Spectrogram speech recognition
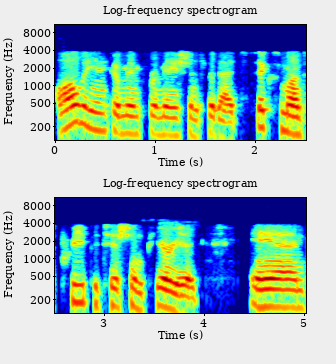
all the income information for that six month pre petition period. And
